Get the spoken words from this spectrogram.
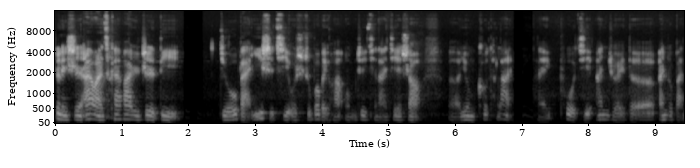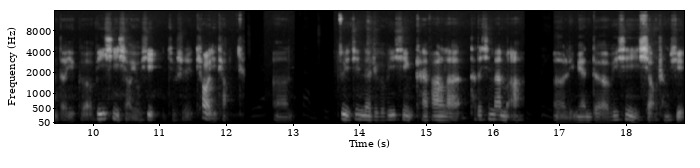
这里是 iOS 开发日志第九百一十期，我是主播北华。我们这期来介绍，呃，用 Codeline 来破解 Android 的安卓版的一个微信小游戏，就是跳一跳。嗯，最近的这个微信开发了它的新版本啊，呃，里面的微信小程序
